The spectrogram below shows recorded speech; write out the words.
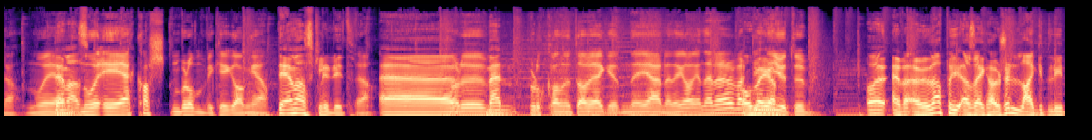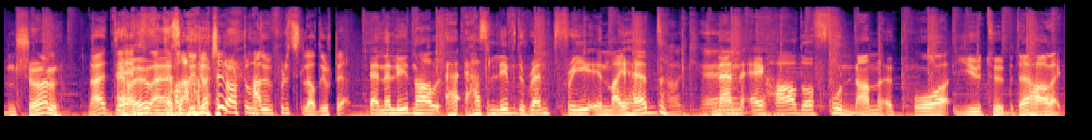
Ja, nå, er, vanskelig. nå er Karsten Blomvik i gang igjen. Det er en vanskelig lyd. Ja. Uh, Har du men plukka den ut av egen hjerne den gangen, eller har du vært oh jeg inne i YouTube? jeg, jeg, på, altså, jeg har jo ikke lagd lyden sjøl. Nei, det, jo- det hadde jo ikke rart om du plutselig hadde gjort det. Denne lyden har, has lived rent free in my head. Men jeg har da funnet den på YouTube. Det har jeg.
